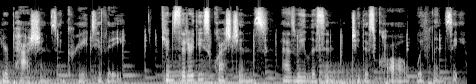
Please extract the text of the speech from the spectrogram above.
your passions and creativity? Consider these questions as we listen to this call with Lindsay.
